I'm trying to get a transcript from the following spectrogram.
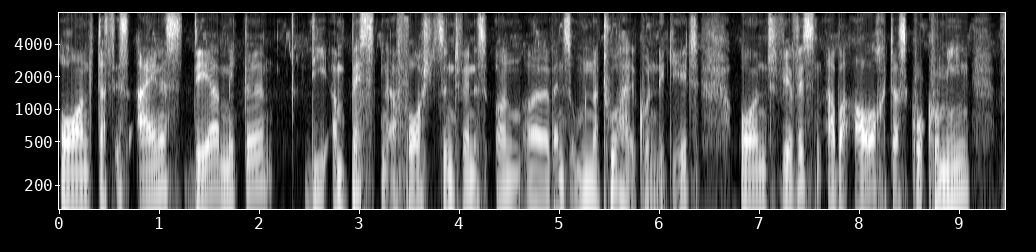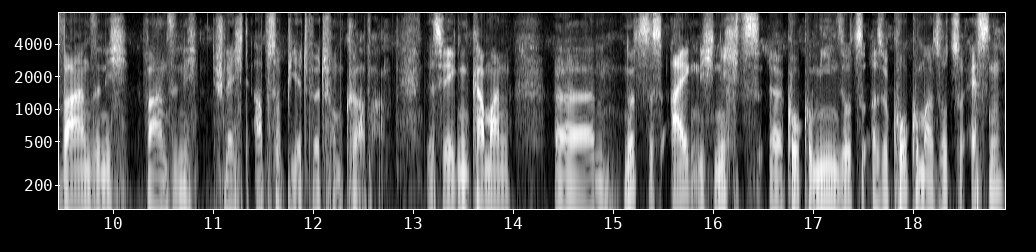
und das ist eines der Mittel, die am besten erforscht sind, wenn es um, äh, wenn es um Naturheilkunde geht. Und wir wissen aber auch, dass Kurkumin wahnsinnig, wahnsinnig schlecht absorbiert wird vom Körper. Deswegen kann man, äh, nutzt es eigentlich nichts, äh, Kurkumin so zu, also Kurkuma so zu essen,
